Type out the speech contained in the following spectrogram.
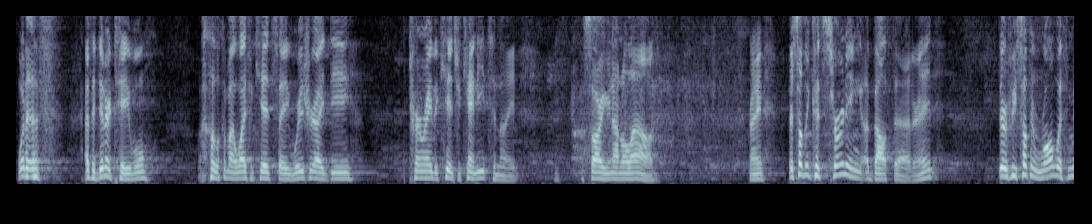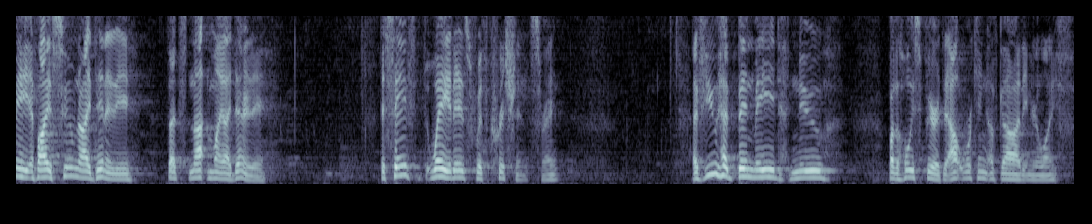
What if at the dinner table, I look at my wife and kids, say, Where's your ID? Turn around to the kids, you can't eat tonight. Sorry, you're not allowed. Right? There's something concerning about that, right? There would be something wrong with me if I assumed an identity that's not my identity. The same way it is with Christians, right? If you have been made new by the Holy Spirit, the outworking of God in your life,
